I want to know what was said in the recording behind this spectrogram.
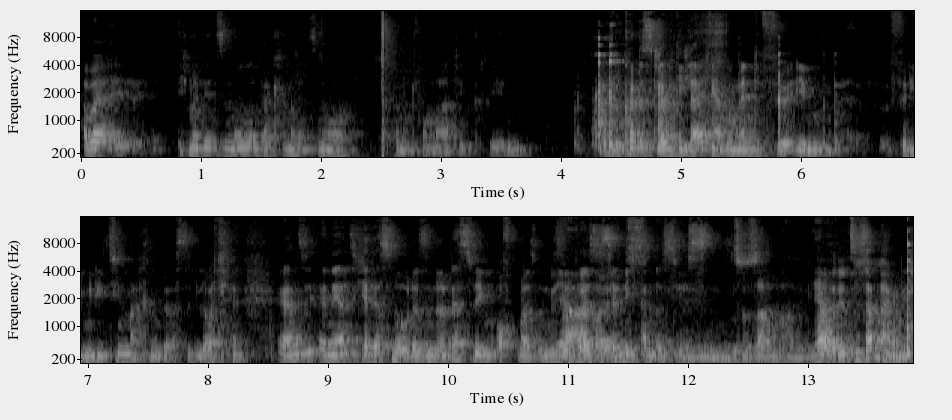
Aber äh, ich meine, jetzt in unserem Fall kann man jetzt nur von Informatik reden. Aber du könntest, glaube ich, die gleichen Argumente für eben für die Medizin machen. Dass die Leute ernähren sich, ja das nur oder sind nur deswegen oftmals ungesund, weil sie es ja nicht anders wissen. Zusammenhang. Ja, also den Zusammenhang nicht.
